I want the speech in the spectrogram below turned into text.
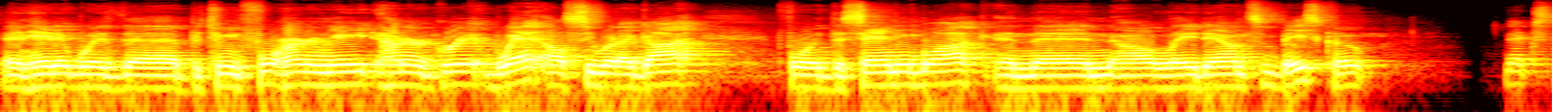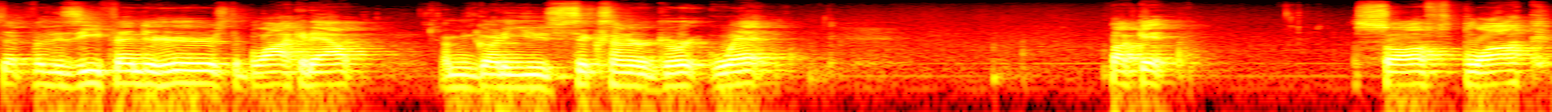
and hit it with uh, between 400 and 800 grit wet. I'll see what I got for the sanding block and then I'll lay down some base coat. Next step for the Z fender here is to block it out. I'm going to use 600 grit wet, bucket, soft block,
